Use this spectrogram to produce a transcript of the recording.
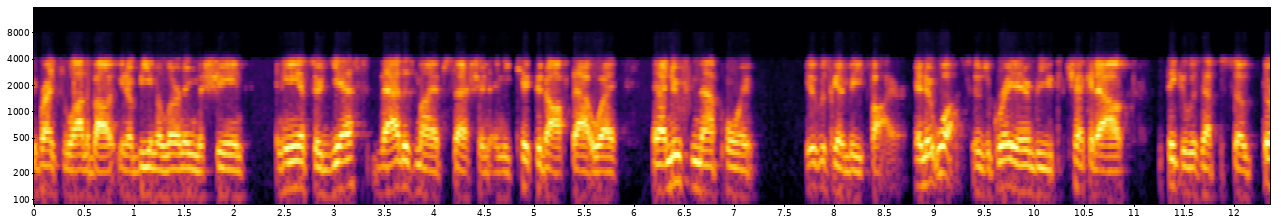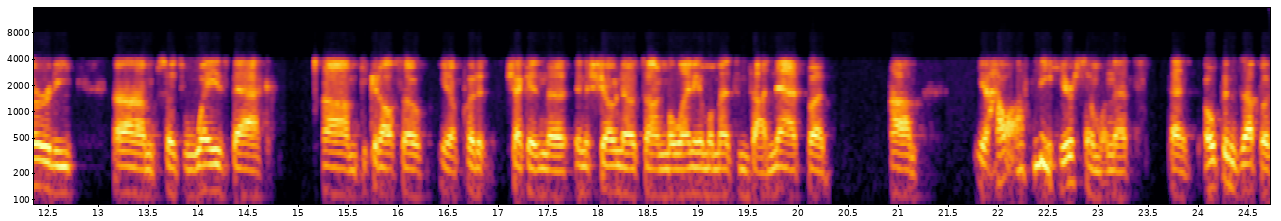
he writes a lot about, you know, being a learning machine. And he answered, yes, that is my obsession. And he kicked it off that way. And I knew from that point it was going to be fire. And it was. It was a great interview. You can check it out. I think it was episode 30. Um, so it's ways back. Um, you could also, you know, put it, check it in the in the show notes on millennialmomentum.net. But um, you know, how often do you hear someone that's that opens up a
